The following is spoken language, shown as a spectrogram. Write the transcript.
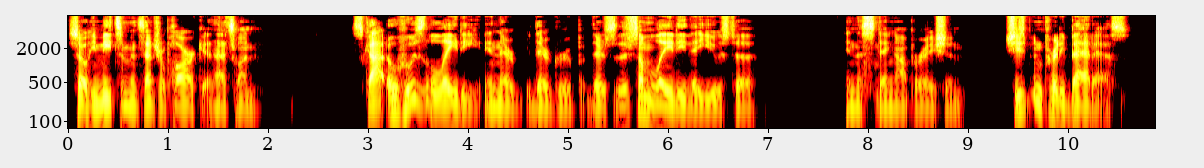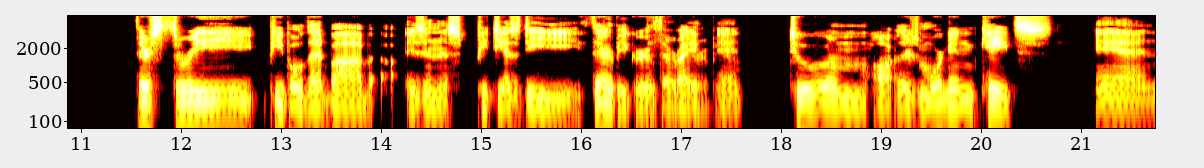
so he meets him in central park and that's when Scot. Oh, who's the lady in their their group? There's there's some lady they used to in the sting operation. She's been pretty badass. There's three people that Bob is in this PTSD therapy group, therapy right? group, yeah. And two of them are there's Morgan Cates and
